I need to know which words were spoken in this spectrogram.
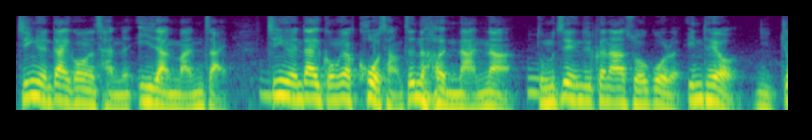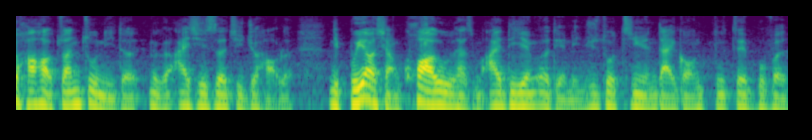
晶圆代工的产能依然满载，晶圆代工要扩厂真的很难呐。我们之前就跟大家说过了，Intel 你就好好专注你的那个 IC 设计就好了，你不要想跨入它什么 IDM 二点零去做晶圆代工这部分。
